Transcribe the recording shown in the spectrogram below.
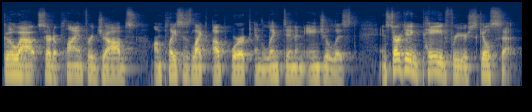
go out, start applying for jobs on places like Upwork and LinkedIn and AngelList and start getting paid for your skill set.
